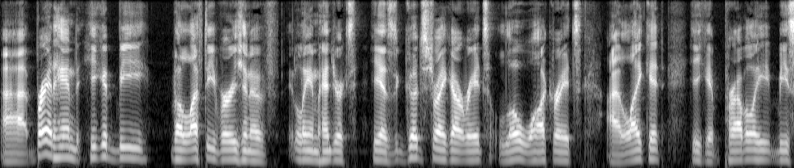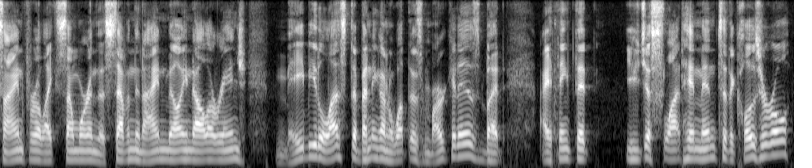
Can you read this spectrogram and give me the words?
Uh, Brad Hand, he could be the lefty version of Liam Hendriks. He has good strikeout rates, low walk rates. I like it. He could probably be signed for like somewhere in the seven to nine million dollar range, maybe less depending on what this market is. But I think that you just slot him into the closer role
